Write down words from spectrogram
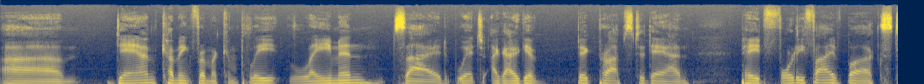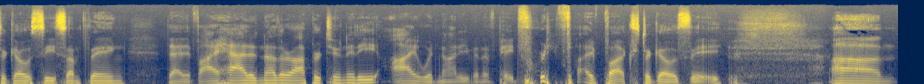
Um, Dan coming from a complete layman side, which I got to give big props to Dan. Paid 45 bucks to go see something that if I had another opportunity, I would not even have paid 45 bucks to go see. Um,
